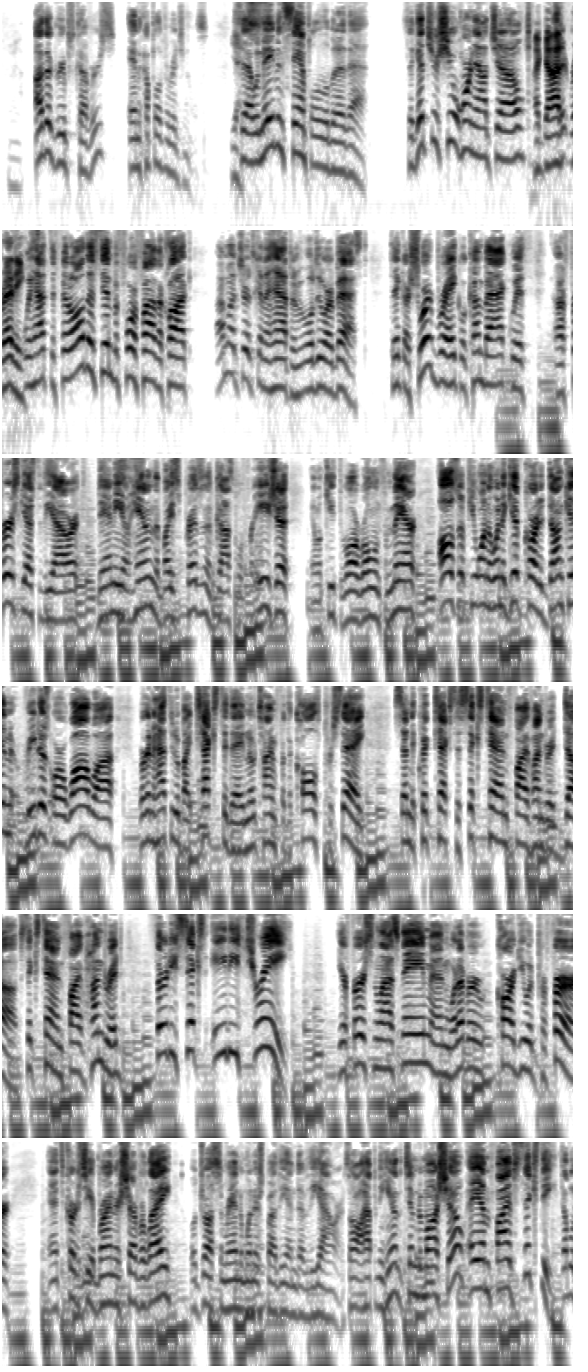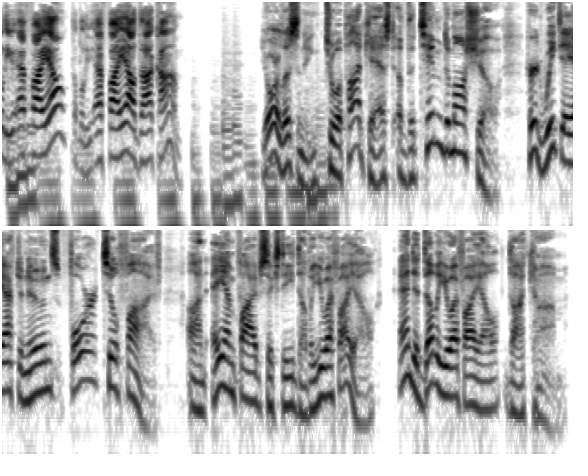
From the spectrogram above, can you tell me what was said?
other groups covers, and a couple of originals. Yes. So we may even sample a little bit of that. So get your shoehorn out, Joe. I got it ready. We have to fit all this in before five o'clock. I'm not sure it's going to happen, but we'll do our best. Take our short break. We'll come back with our first guest of the hour, Danny Yohannan, the Vice President of Gospel for Asia, and we'll keep the ball rolling from there. Also, if you want to win a gift card at Dunkin', Rita's, or Wawa, we're going to have to do it by text today. No time for the calls per se. Send a quick text to 610 500 Dove. 610 500 3683. Your first and last name and whatever card you would prefer. And it's courtesy of Bryner Chevrolet. We'll draw some random winners by the end of the hour. It's all happening here on the Tim DeMoss Show, AM 560, WFIL, WFIL.com. You're listening to a podcast of the Tim DeMoss Show, heard weekday afternoons 4 till 5 on AM 560 WFIL and at WFIL.com.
